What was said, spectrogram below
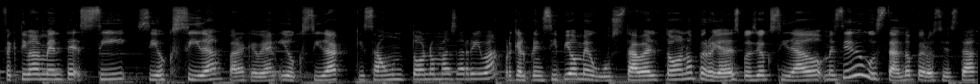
Efectivamente, sí, sí oxida, para que vean, y oxida quizá un tono más arriba, porque al principio me gustaba el tono, pero ya después de oxidado me sigue gustando, pero sí está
